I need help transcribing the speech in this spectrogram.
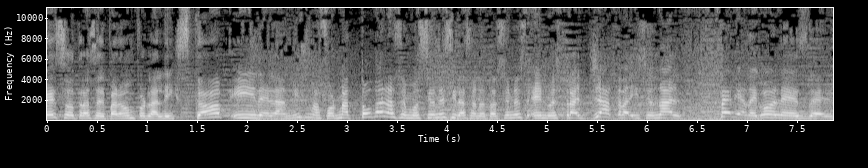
Regreso tras el parón por la League's Cup y de la misma forma todas las emociones y las anotaciones en nuestra ya tradicional feria de goles del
